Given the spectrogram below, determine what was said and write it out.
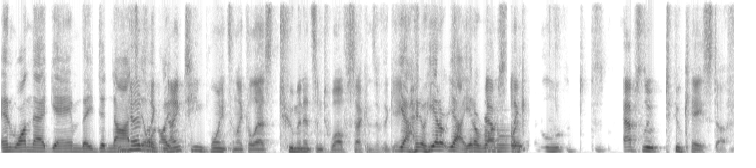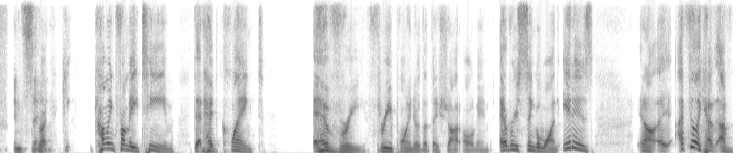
and won that game. They did not. he had like 19 points in like the last two minutes and 12 seconds of the game. yeah, I know he had a, yeah he had a run Abs- where- like absolute 2K stuff. Insane. right. Coming from a team that had clanked every three pointer that they shot all game, every single one. It is, you know, I, feel like I've, I've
